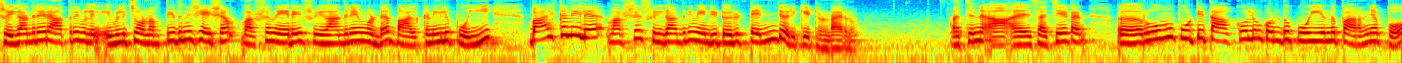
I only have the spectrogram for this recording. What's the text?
ശ്രീകാന്തിനെ രാത്രി വിളി വിളിച്ചുണർത്തിയതിനു ശേഷം വർഷ നേരെ ശ്രീകാന്തിനെയും കൊണ്ട് ബാൽക്കണിയിൽ പോയി. ബാൽക്കണിയിൽ വർഷ ശ്രീകാന്തിന് വേണ്ടിയിട്ട് ഒരു ടെന്റ് ഒരുക്കിയിട്ടുണ്ടായിരുന്നു. അച്ഛൻ സച്ചേട്ടൻ റൂം പൂട്ടി താക്കോലും കൊണ്ടുപോയി എന്ന് പറഞ്ഞപ്പോൾ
